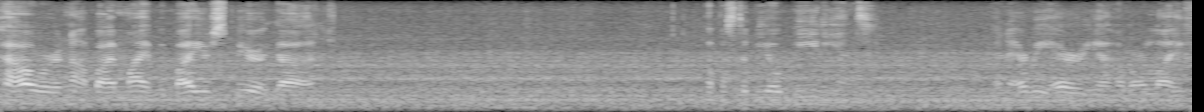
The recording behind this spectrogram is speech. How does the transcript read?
power and not by might, but by your Spirit, God. Help us to be obedient in every area of our life.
